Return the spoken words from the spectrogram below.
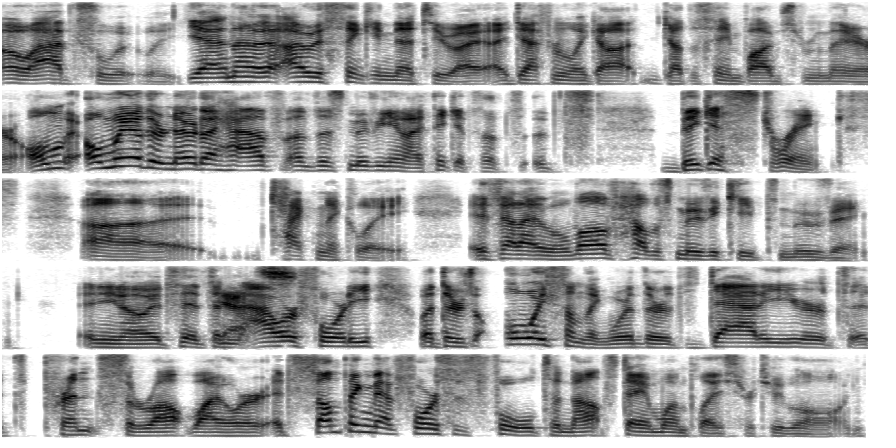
Oh, absolutely. Yeah, and I, I was thinking that too. I, I, definitely got got the same vibes from there. Only, only other note I have of this movie, and I think it's its, its biggest strength, uh, technically, is that I love how this movie keeps moving And you know, it's it's an Yes. hour forty, but there's always something, whether it's Daddy or it's, it's Prince the Rottweiler. It's something that forces Fool to not stay in one place for too long,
